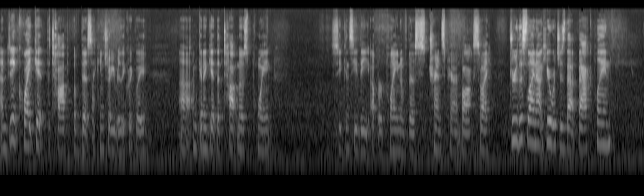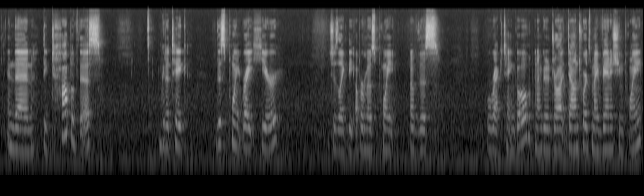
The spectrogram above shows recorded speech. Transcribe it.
and I didn't quite get the top of this. I can show you really quickly. Uh, I'm gonna get the topmost point so you can see the upper plane of this transparent box. So I drew this line out here, which is that back plane. And then the top of this, I'm gonna take this point right here, which is like the uppermost point of this rectangle, and I'm gonna draw it down towards my vanishing point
